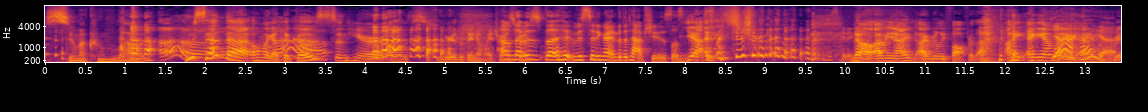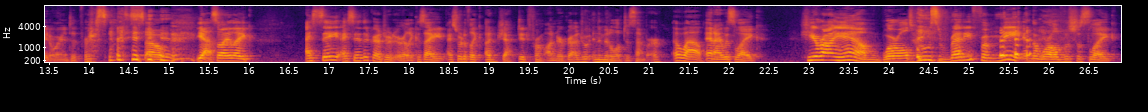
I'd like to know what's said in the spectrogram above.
summa cum laude. Who said that? Oh my god, the ghosts in here. Oh, it's weird that they know my um, transcripts. that was the it was sitting right under the tap shoes. Listen. Yeah. no, I mean, I, I really fought for that. I, I am, Yeah, a, I am yeah. a grade oriented person. So, yeah, so I like, I say, I say that I graduated early because I, I sort of like ejected from undergraduate in the middle of December. Oh wow. And I was like, here I am, world, who's ready for me? And the world was just like,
